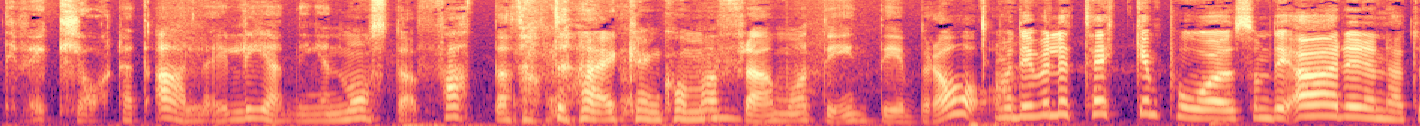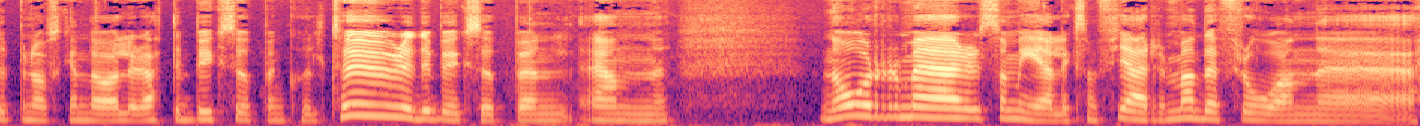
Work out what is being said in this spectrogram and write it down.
det är väl klart att alla i ledningen måste ha fattat att det här kan komma fram och att det inte är bra. Men det är väl ett tecken på, som det är i den här typen av skandaler, att det byggs upp en kultur, det byggs upp en, en normer som är liksom fjärmade från eh,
